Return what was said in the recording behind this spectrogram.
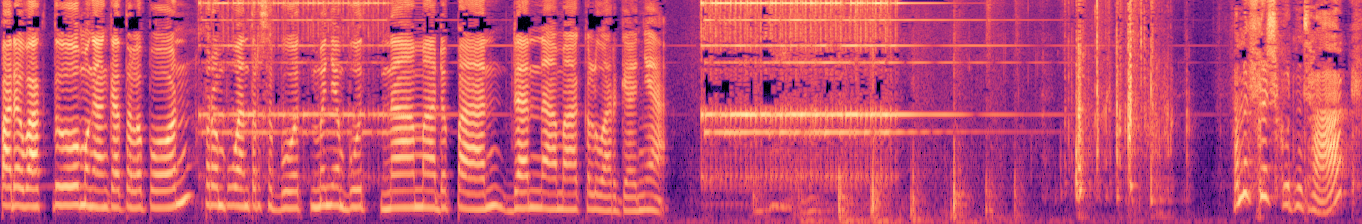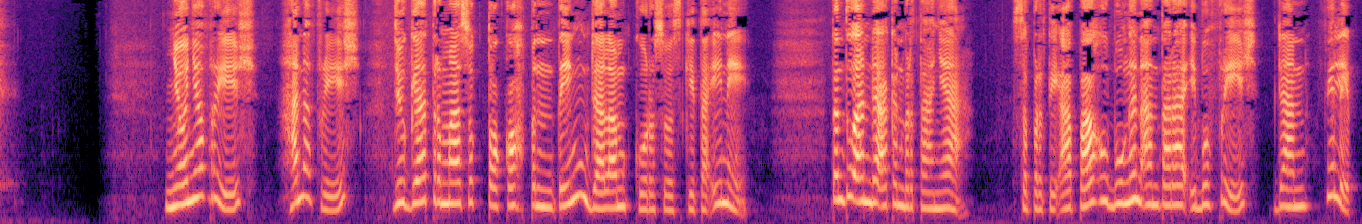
Pada waktu mengangkat telepon, perempuan tersebut menyebut nama depan dan nama keluarganya. Hanne Frisch, guten Tag. Nyonya Frisch, Hannah Frisch, juga termasuk tokoh penting dalam kursus kita ini. Tentu Anda akan bertanya, seperti apa hubungan antara Ibu Frisch dan Philip?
